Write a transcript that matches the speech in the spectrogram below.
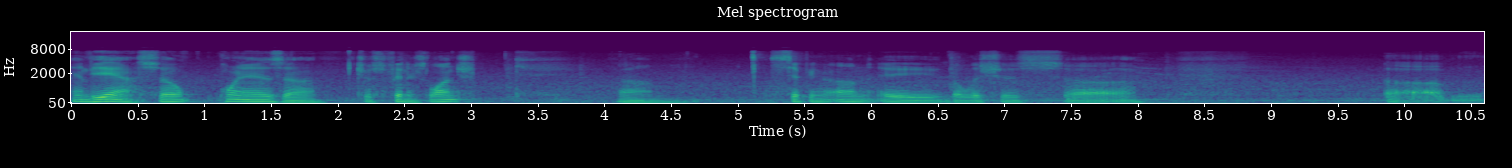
and yeah, so point is, uh, just finished lunch, um, sipping on a delicious uh, um,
